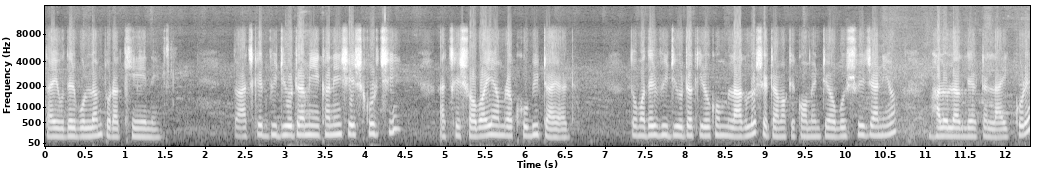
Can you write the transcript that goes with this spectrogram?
তাই ওদের বললাম, তোরা খেয়ে নে। তো আজকের ভিডিওটা আমি এখানেই শেষ করছি। আজকে সবাই আমরা খুবই টায়ার্ড তোমাদের ভিডিওটা কীরকম লাগল সেটা আমাকে কমেন্টে অবশ্যই জানিও। ভালো লাগলে একটা লাইক করে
